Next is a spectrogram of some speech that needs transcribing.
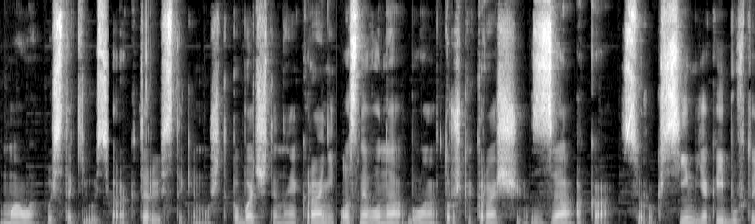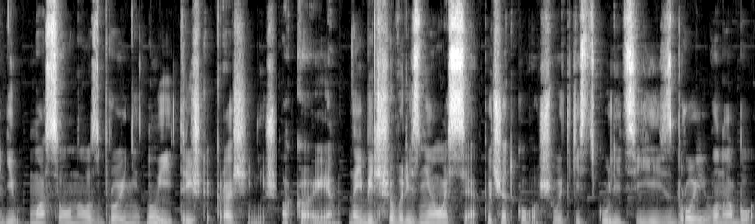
мала ось такі ось характеристики. Можете побачити на екрані. Власне, вона була трошки кращою за АК-47, який був тоді масово на озброєнні, ну і трішки краще, ніж АКМ. Найбільше вирізнялася початкова швидкість кулі цієї зброї. Вона була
